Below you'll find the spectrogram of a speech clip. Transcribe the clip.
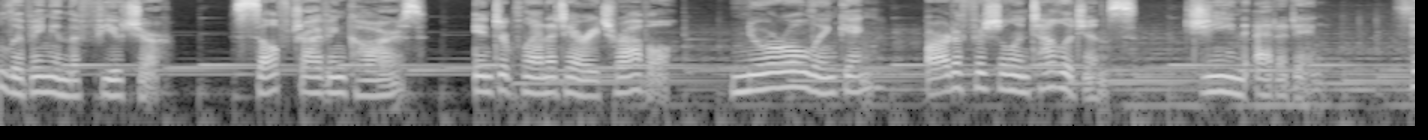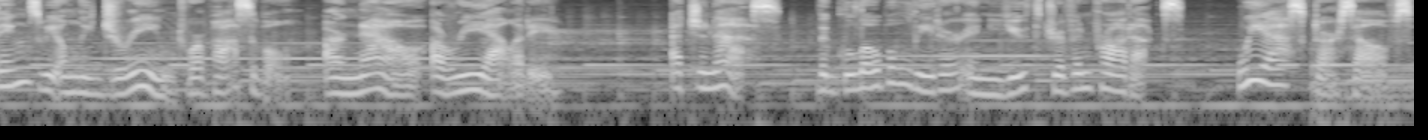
living in the future. Self-driving cars, interplanetary travel, neural linking, artificial intelligence, gene editing. Things we only dreamed were possible are now a reality. At Jeunesse, the global leader in youth-driven products, we asked ourselves,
